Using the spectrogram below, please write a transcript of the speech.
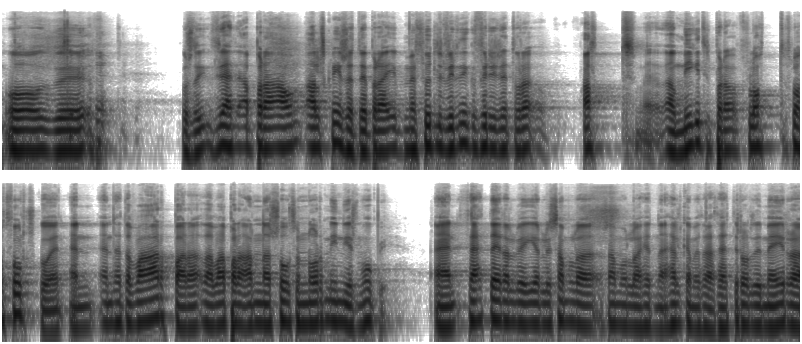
og uh, úst, þetta er bara án alls gríns þetta er bara með fullir virðingu fyrir þetta var allt, á mikið til bara flott, flott fólk sko, en, en, en þetta var bara, það var bara annað svo sem norm inn í þessum hópi. En þetta er alveg, ég er alveg sammála, sammála hérna, helga með það, þetta er orðið meira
